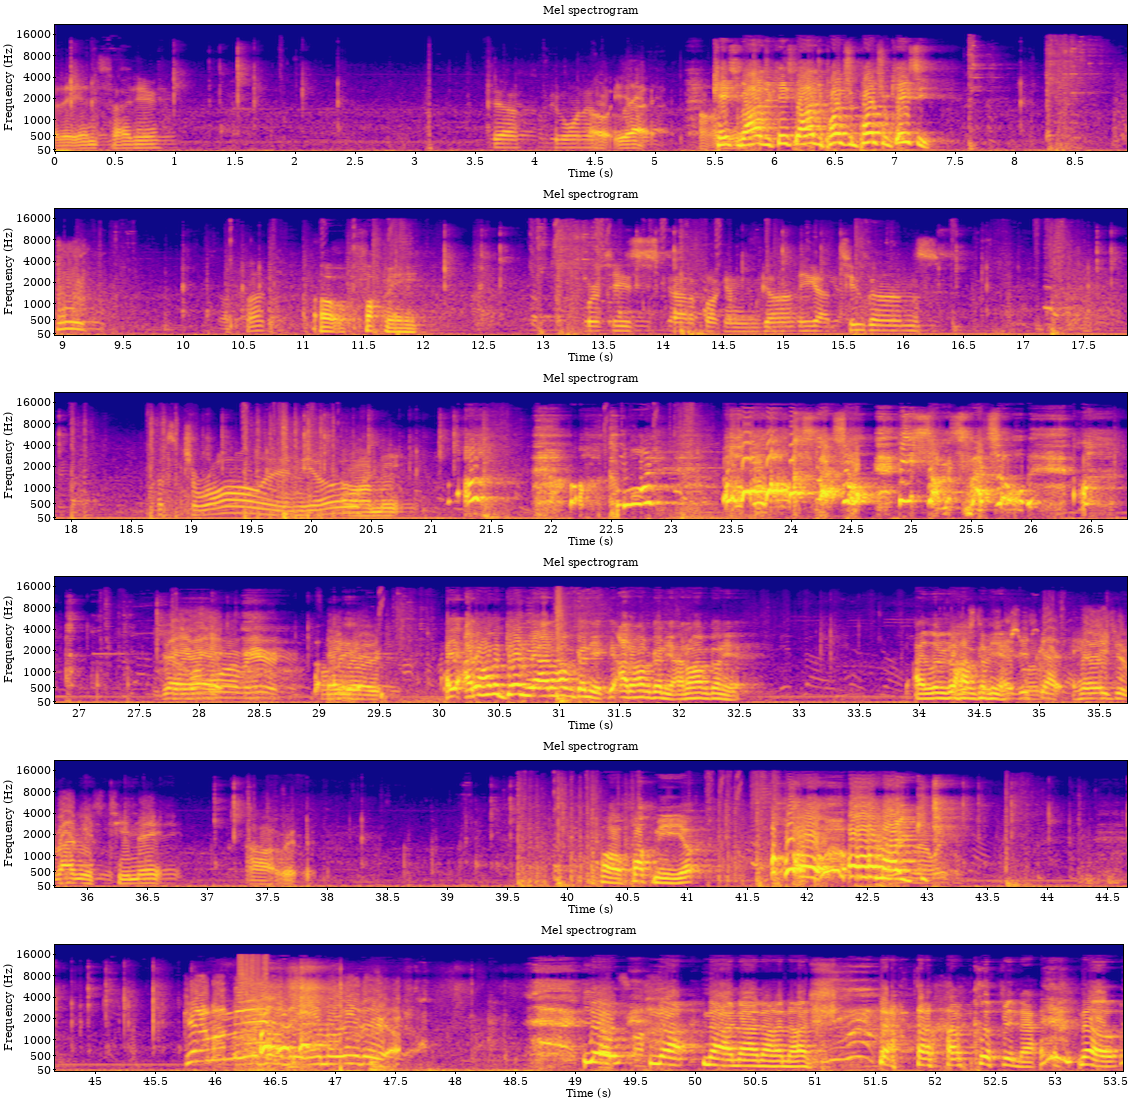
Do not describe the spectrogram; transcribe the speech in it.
Are they inside here? Yeah, some people went in. Oh yeah. Um, Casey behind you, Casey behind you, punch him, punch him, Casey! the fuck? Oh, fuck me. Of course, he's got a fucking gun. He got two guns. That's Tyrolling, Oh, yo. on me. Oh, oh, come on! Oh, special! He's something special! Right, One right. more over here. Hey, Lord. I, I don't have a gun yet, I don't have a gun yet, I don't have a gun yet, I don't have a gun yet. I literally don't have a gun yet. I just got Haley's reviving his teammate. Oh, rip. Oh, fuck me, yep. Oh, oh my No, god! wait. Get him on me! I don't have ammo either. Yo, nah, nah, nah, nah, nah. I'm clipping that. No.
